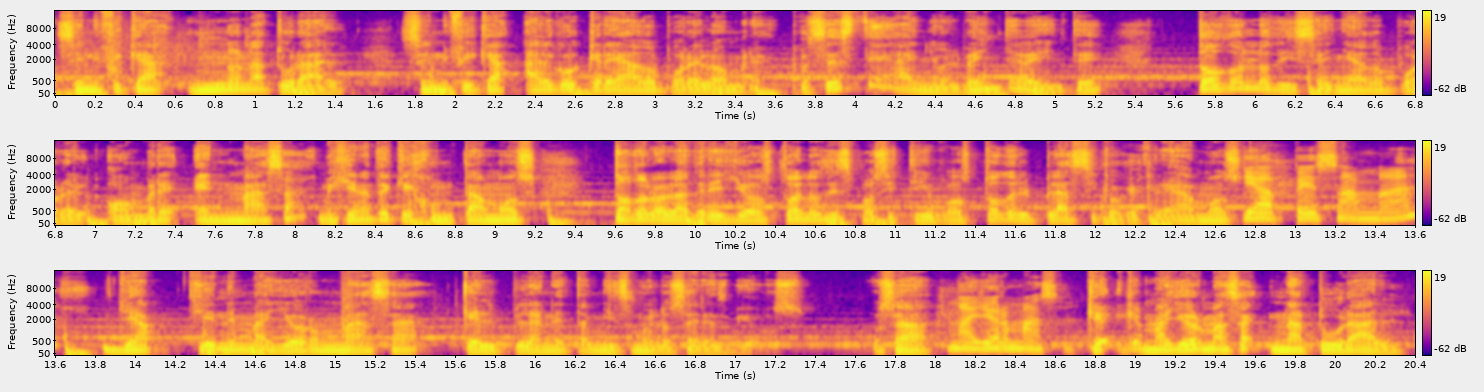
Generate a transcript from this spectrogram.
Significa no natural, significa algo creado por el hombre. Pues este año, el 2020, todo lo diseñado por el hombre en masa. Imagínate que juntamos todos los ladrillos, todos los dispositivos, todo el plástico que creamos. ¿Ya pesa más? Ya tiene mayor masa que el planeta mismo y los seres vivos. O sea, mayor masa. Que, que mayor masa natural.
